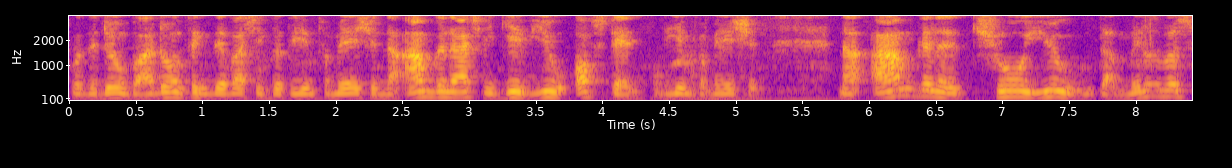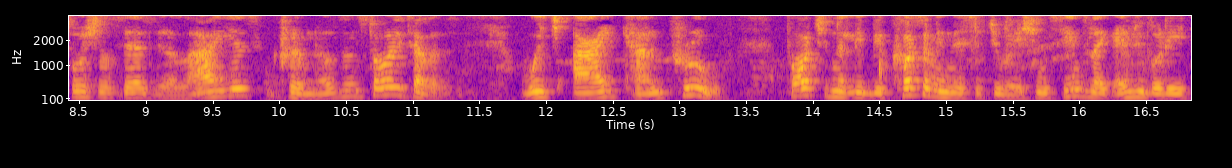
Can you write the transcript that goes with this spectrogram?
what they're doing, but I don't think they've actually got the information. Now, I'm going to actually give you, Ofsted, the information. Now, I'm going to show you that Middlesbrough social services are liars, criminals, and storytellers, which I can prove. Fortunately, because I'm in this situation, seems like everybody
